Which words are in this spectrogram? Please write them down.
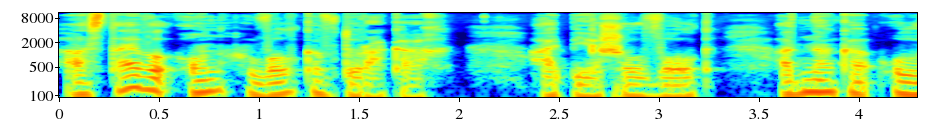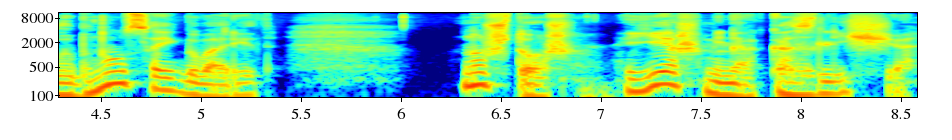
Оставил он волка в дураках. Опешил волк. Однако улыбнулся и говорит. «Ну что ж, ешь меня, козлище.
